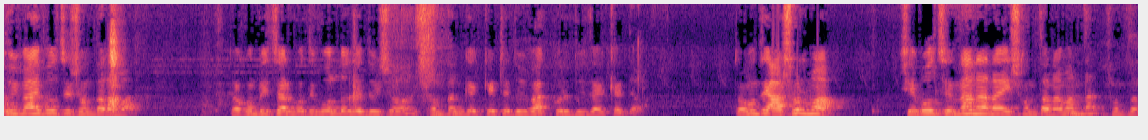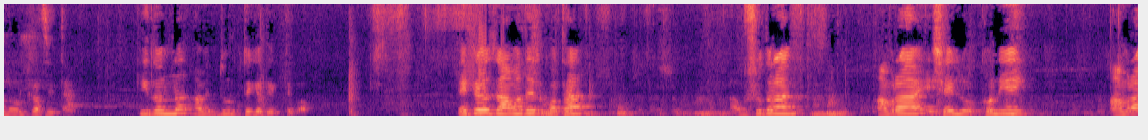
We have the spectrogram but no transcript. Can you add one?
দুই মায় বলছে সন্তান আমার। তখন বিচারপতি বলল যে দুইশো সন্তানকে কেটে দুই ভাগ করে দুই জায়গায় দাও। তখন যে আসল মা, সে বলছে, না না না, এই সন্তান আমার না, সন্তান ওর কাছেই থাক। কি জন্য আমি দূর থেকে দেখতে পাবো। এটা হচ্ছে আমাদের কথা। সুতরাং আমরা সেই লক্ষ্য নিয়েই আমরা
